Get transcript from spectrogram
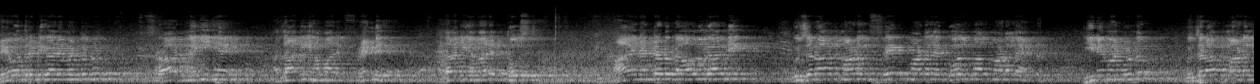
రేవంత్ రెడ్డి గారు ఏమంటున్నారు ఫ్రాడ్ నహీ హై అదాని హమారే ఫ్రెండ్ హై అదాని హమారే దోస్త్ ఆయన అంటాడు Rahul Gandhi Gujarat model fake model హే గోల్మాల్ మోడల్ హే అంటాడు. ఈయనేమంటాడు గుజరాత్ మోడల్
